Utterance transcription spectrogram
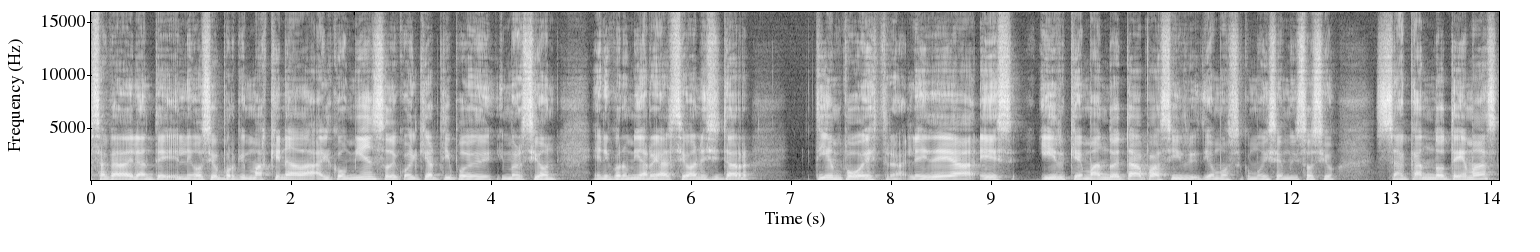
sacar adelante el negocio porque más que nada al comienzo de cualquier tipo de inversión en economía real se va a necesitar tiempo extra. La idea es ir quemando etapas, ir, digamos, como dice mi socio, sacando temas,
